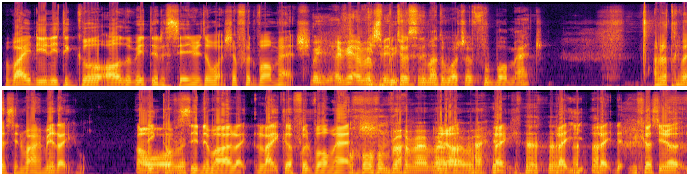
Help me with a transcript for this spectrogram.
Why do you need to go all the way to the stadium to watch a football match? wait have you ever It's been be- to a cinema to watch a football match I'm not talking about cinema, I mean like think of right. cinema like like a football match. oh right right right you know, right, right. like like like the- because you know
